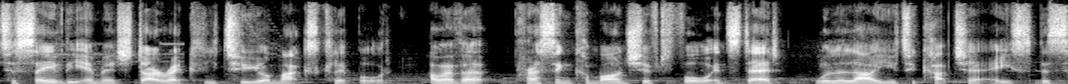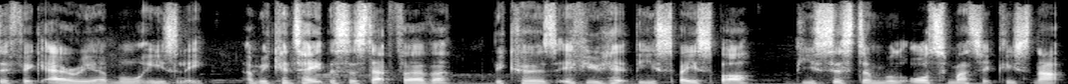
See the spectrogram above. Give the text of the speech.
to save the image directly to your Mac's clipboard. However, pressing Command Shift 4 instead will allow you to capture a specific area more easily. And we can take this a step further because if you hit the spacebar, the system will automatically snap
